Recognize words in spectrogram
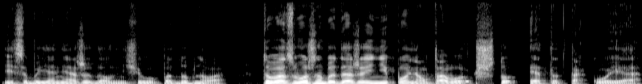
Если бы я не ожидал ничего подобного, то, возможно, бы даже и не понял того, что это такое.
